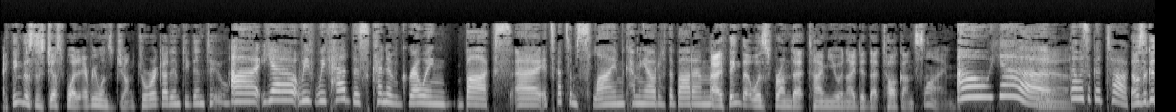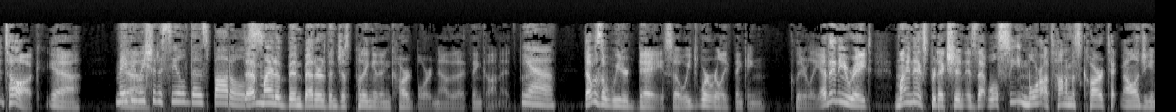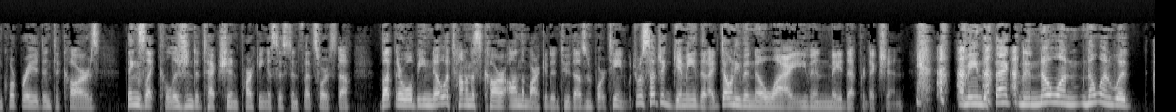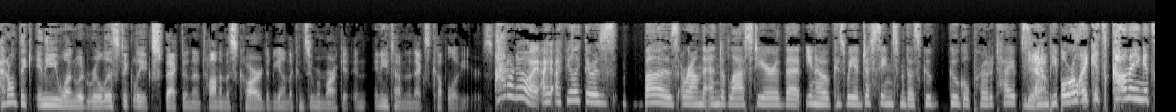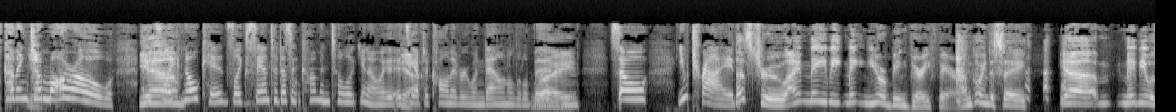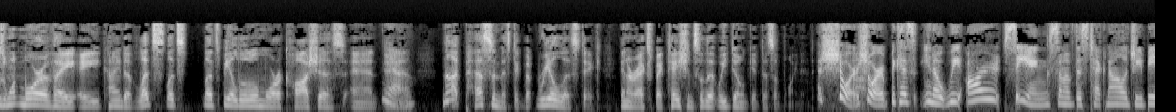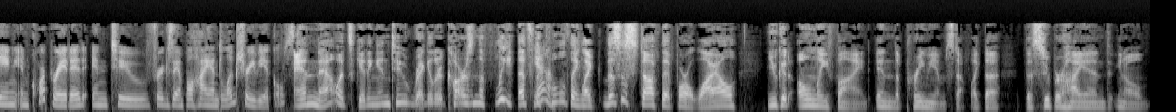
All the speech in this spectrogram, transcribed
I think this is just what everyone's junk drawer got emptied into. Uh, yeah, we've we've had this kind of growing box. Uh, it's got some slime coming out of the bottom. I think that was from that time you and I did that talk on slime. oh yeah. Yeah. that was a good talk. That was a good talk. Yeah. Maybe yeah. we should have sealed those bottles. That might have been better than just putting it in cardboard now that I think on it. But- yeah. that was a weird day, so we weren't really thinking clearly. At any rate, my next prediction is that we'll see more autonomous car technology incorporated into cars, things like collision detection, parking assistance, that sort of stuff. But there will be no autonomous car on the market in 2014, which was such a gimme that I don't even know why I even made that prediction. I mean, the fact that no one, no one would, I don't think anyone would realistically expect an autonomous car to be on the consumer market in any time in the next couple of years. I don't know. I, I- I feel like there was buzz around the end of last year that, you know, cause we had just seen some of those Google prototypes Yeah. and people were like, it's coming, it's coming tomorrow. And Yeah. it's like, no kids, like Santa doesn't come until, you know, it's, Yeah. you have to calm everyone down a little bit. Right. And so you tried. That's true. I maybe, maybe you're being very fair. I'm going to say, yeah, maybe it was one more of a, a kind of let's, let's, let's be a little more cautious and, Yeah. and not pessimistic, but realistic in our expectations so that we don't get disappointed. Uh, sure, um, sure. Because, you know, we are seeing some of this technology being incorporated into, for example, high-end luxury vehicles. And now it's getting into regular cars in the fleet. That's the Yeah. cool thing. Like this is stuff that for a while you could only find in the premium stuff, like the, the super high end, you know,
